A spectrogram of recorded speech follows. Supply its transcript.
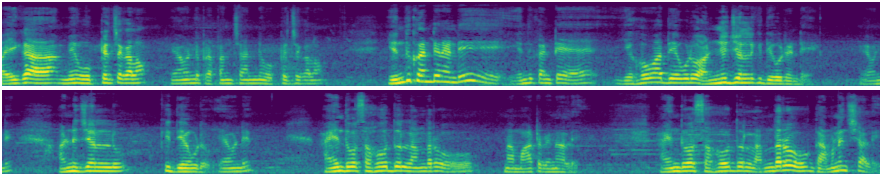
పైగా మేము ఒప్పించగలం. ఏమండి? ప్రపంచాన్ని ఒప్పించగలం. ఎందుకంటేనండి ఎందుకంటే యహోవా దేవుడు అన్యజనులకి దేవుడు అండి ఏమండి? అన్యజనులకి దేవుడు. ఏమండి? హైందవ సహోదరులందరూ నా మాట వినాలి. హైందవ సహోదరులందరూ గమనించాలి.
